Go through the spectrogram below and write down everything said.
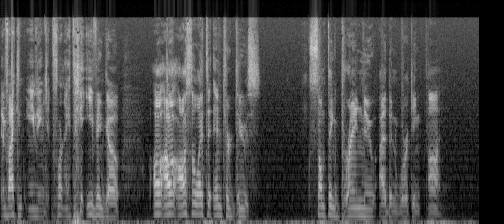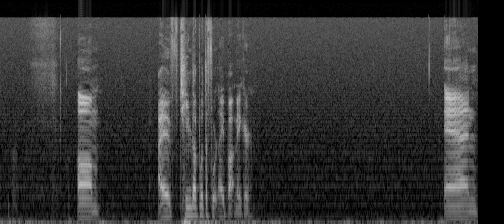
if I can even get Fortnite to even go. Oh, I would also like to introduce something brand new I've been working on. Um, I have teamed up with the Fortnite bot maker, and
